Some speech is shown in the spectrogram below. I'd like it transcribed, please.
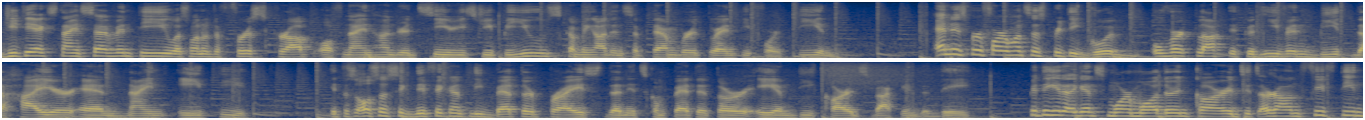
GTX 970 was one of the first crop of 900 series GPUs coming out in September 2014. And its performance is pretty good. Overclocked, it could even beat the higher-end 980. It was also significantly better priced than its competitor AMD cards back in the day. Pitting it against more modern cards, it's around 15%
